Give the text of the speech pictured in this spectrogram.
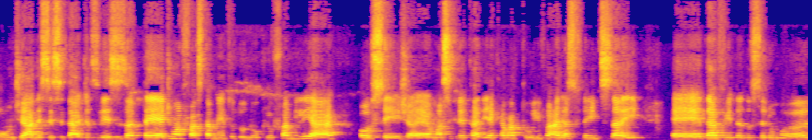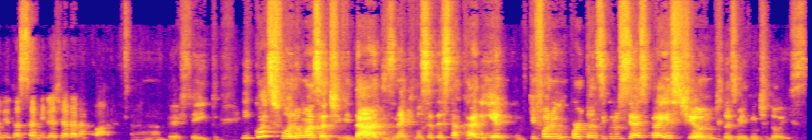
onde há necessidade, às vezes, até de um afastamento do núcleo familiar, ou seja, é uma secretaria que ela atua em várias frentes aí é, da vida do ser humano e das famílias de Araraquara. Ah, perfeito. E quais foram as atividades né, que você destacaria que foram importantes e cruciais para este ano de 2022?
